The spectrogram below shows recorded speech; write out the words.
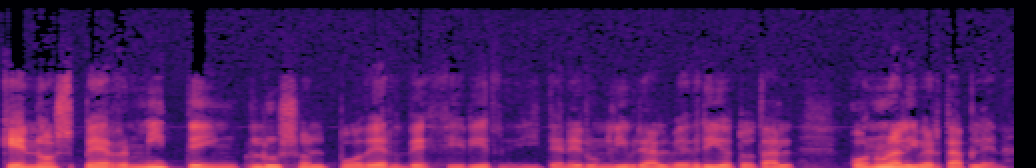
que nos permite incluso el poder decidir y tener un libre albedrío total con una libertad plena.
